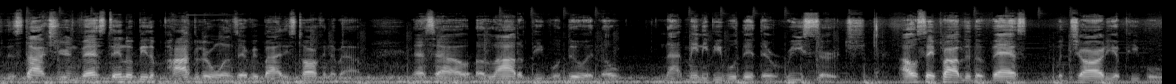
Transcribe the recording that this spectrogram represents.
the stocks you invest in will be the popular ones everybody's talking about. That's how a lot of people do it. No, not many people did their research. I would say probably the vast majority of people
